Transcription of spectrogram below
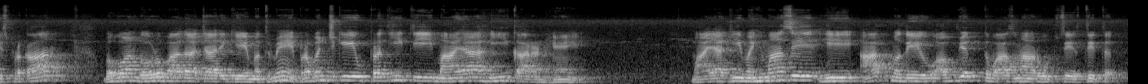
इस प्रकार भगवान गौड़पादाचार्य के मत में प्रपंच की प्रतीति माया ही कारण है। माया की महिमा से ही आत्मदेव अव्यक्त वासना रूप से स्थित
